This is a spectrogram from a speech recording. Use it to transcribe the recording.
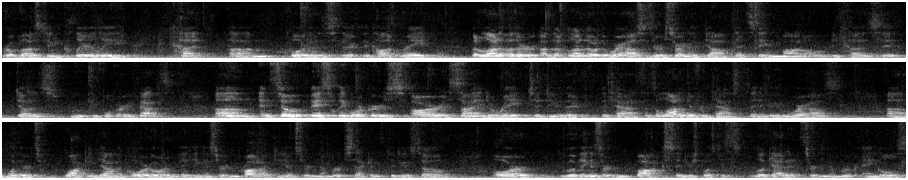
robust and clearly cut um, quotas. They're, they call it rate, but a lot of other, other a lot of other warehouses are starting to adopt that same model because it does move people very fast. Um, and so basically, workers are assigned a rate to do their, the task. There's a lot of different tasks in a given warehouse. Um, whether it's walking down a corridor and picking a certain product, you have a certain number of seconds to do so or moving a certain box and you're supposed to look at it a certain number of angles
